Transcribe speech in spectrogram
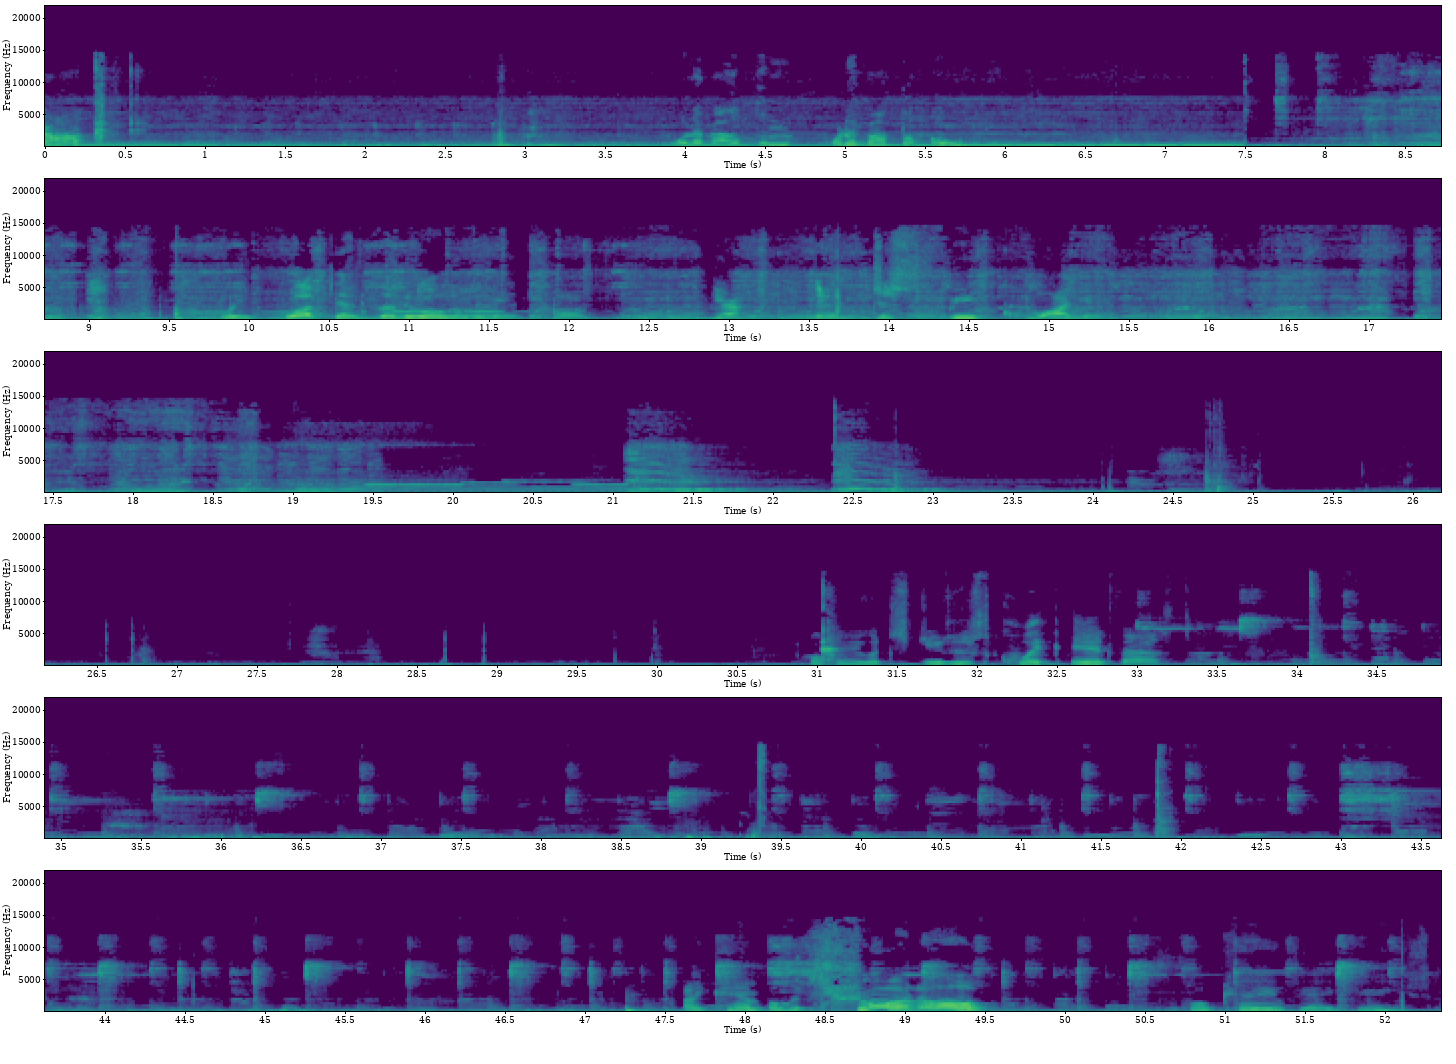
Ah. What about the what about the Obies? Wait, what? This the new eliminated part? Just be quiet. Okay, let's do this quick and fast. I can't believe. Shut up! Okay, okay, jeez.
